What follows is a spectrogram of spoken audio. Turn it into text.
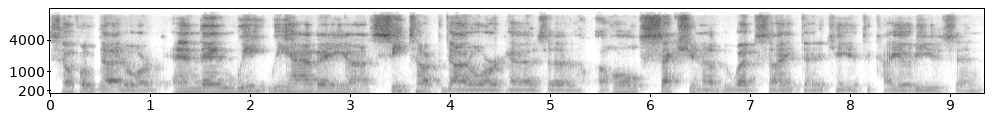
SoFo.org. And then we we have a uh, Seatuck.org has a, a whole section of the website dedicated to coyotes and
